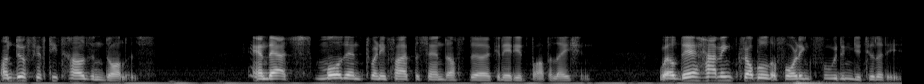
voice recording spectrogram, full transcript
under fifty thousand dollars, and that's more than twenty-five percent of the Canadian population. Well, they're having trouble affording food and utilities,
